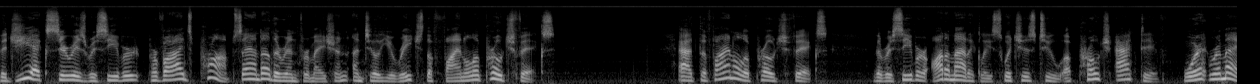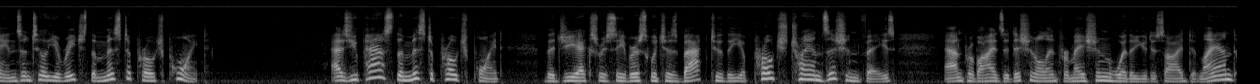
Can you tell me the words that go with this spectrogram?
the GX series receiver provides prompts and other information until you reach the final approach fix. At the final approach fix, the receiver automatically switches to approach active, where it remains until you reach the missed approach point. As you pass the missed approach point, the GX receiver switches back to the approach transition phase and provides additional information whether you decide to land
